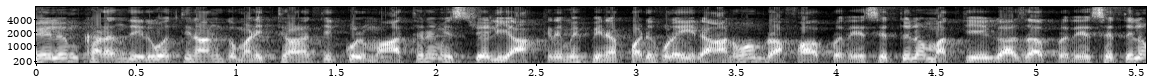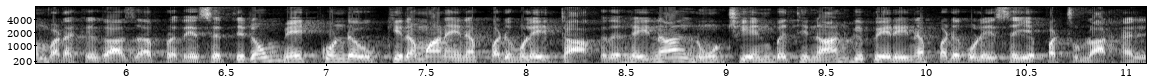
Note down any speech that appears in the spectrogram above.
மேலும் கடந்த இருபத்தி நான்கு மணித்தியாலத்திற்குள் மாத்திரம் இஸ்ரேல் ஆக்கிரமிப்பு இனப்படுகொலை ராணுவம் ரஃபா பிரதேசத்திலும் மத்திய காசா பிரதேசத்திலும் வடக்கு காசா பிரதேசத்திலும் மேற்கொண்ட உக்கிரமான இனப்படுகொலை தாக்குதல்களினால் நூற்றி எண்பத்தி நான்கு பேர் இனப்படுகொலை செய்யப்பட்டுள்ளார்கள்.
